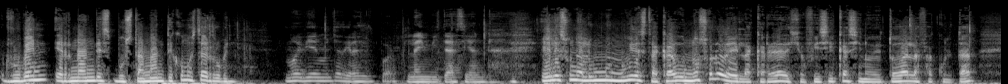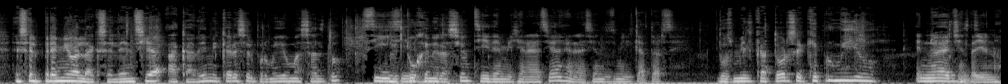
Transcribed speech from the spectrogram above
Rubén Hernández Bustamante. ¿Cómo estás, Rubén? Muy bien, muchas gracias por la invitación. Él es un alumno muy destacado, no solo de la carrera de geofísica, sino de toda la facultad. Es el premio a la excelencia académica. ¿Eres el promedio más alto de tu generación? Sí, de mi generación, generación 2014. 2014, ¿qué promedio? En 981.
